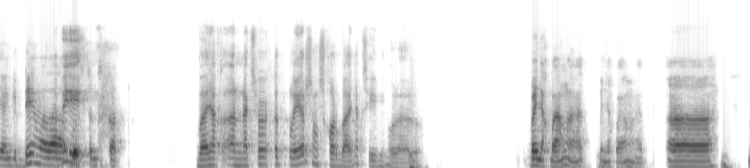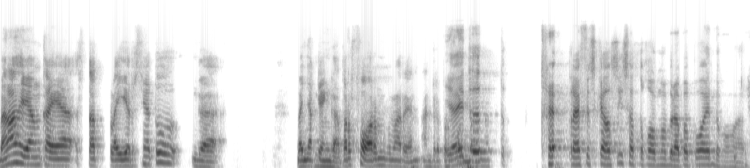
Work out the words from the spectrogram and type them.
Yang gede malah Tapi- Boston Scott. Banyak unexpected players yang skor banyak sih minggu lalu. Banyak banget, banyak banget. eh malah yang kayak stat players-nya tuh nggak banyak yang nggak perform kemarin, underperform. Ya itu. Tra- Travis Kelsey 1, berapa poin tuh kemarin.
